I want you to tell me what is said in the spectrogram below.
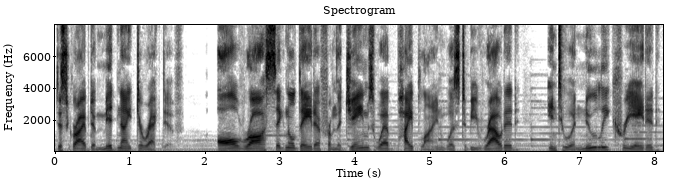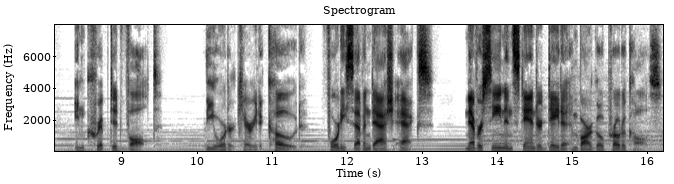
described a midnight directive. All raw signal data from the James Webb pipeline was to be routed into a newly created encrypted vault. The order carried a code, 47-X, never seen in standard data embargo protocols.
